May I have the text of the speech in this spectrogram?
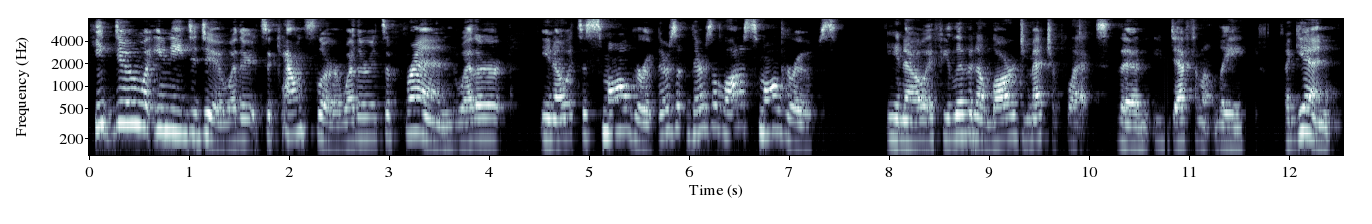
keep doing what you need to do, whether it's a counselor, whether it's a friend, whether, you know, it's a small group. There's a, there's a lot of small groups. You know, if you live in a large metroplex, then you definitely, again,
